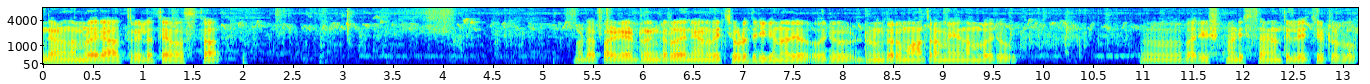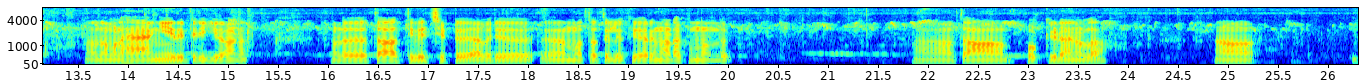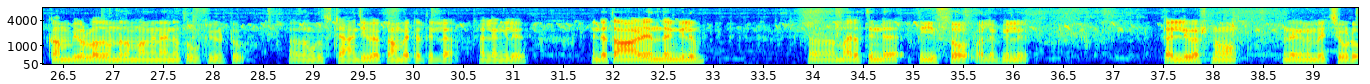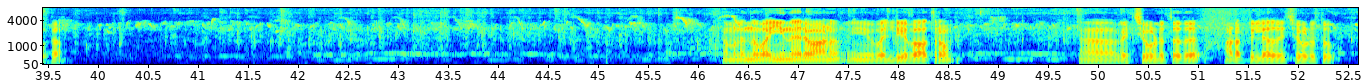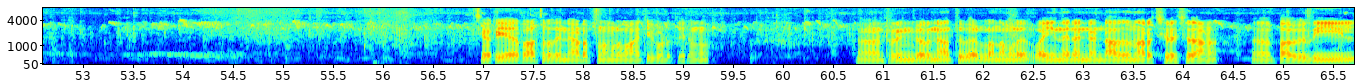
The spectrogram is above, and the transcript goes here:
ഇതാണ് നമ്മുടെ രാത്രിയിലത്തെ അവസ്ഥ? ഇവിടെ പഴയ ഡ്രിങ്കർ തന്നെയാണ് വെച്ച് കൊടുത്തിരിക്കുന്നത്. ഒരു ഡ്രിങ്കർ മാത്രമേ നമ്മളൊരു പരീക്ഷണാടിസ്ഥാനത്തിൽ വെച്ചിട്ടുള്ളൂ. അത് നമ്മൾ ഹാങ് ചെയ്തിട്ടിരിക്കുകയാണ്. നമ്മൾ താത്തി വെച്ചിട്ട് അവർ മൊത്തത്തിൽ കയറി നടക്കുന്നുണ്ട്. താ പൊക്കിയിടാനുള്ള കമ്പിയുള്ളത് കൊണ്ട് നമ്മൾ അങ്ങനെ തന്നെ തൂക്കിയിട്ടു നമുക്ക് സ്റ്റാൻഡിൽ വെക്കാൻ പറ്റത്തില്ല. അല്ലെങ്കിൽ അതിന്റെ താഴെ എന്തെങ്കിലും മരത്തിന്റെ പീസോ അല്ലെങ്കിൽ കല്ല് കഷ്ണമോ എന്തെങ്കിലും വെച്ച് കൊടുക്കാം. നമ്മളിന്ന് വൈകുന്നേരമാണ് ഈ വലിയ പാത്രം വെച്ച് കൊടുത്തത്. അടപ്പില്ലാതെ വെച്ച് കൊടുത്തു. ചെറിയ പാത്രത്തിന്റെ അടപ്പ് നമ്മൾ മാറ്റി കൊടുത്തിരുന്നു. ഡ്രിങ്കറിനകത്ത് വെള്ളം നമ്മൾ വൈകുന്നേരം രണ്ടാമത് നിറച്ച് വെച്ചതാണ്. പകുതിയിൽ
